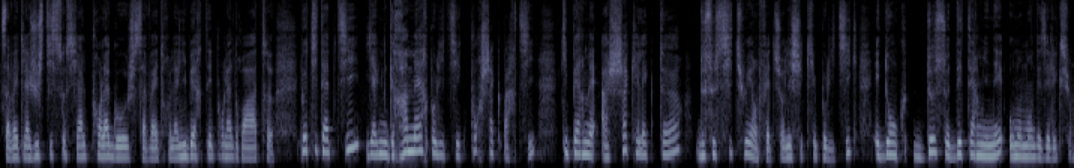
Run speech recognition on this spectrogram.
Ça va être la justice sociale pour la gauche, ça va être la liberté pour la droite. Petit à petit, il y a une grammaire politique pour chaque parti qui permet à chaque électeur de se situer, en fait, sur l'échiquier politique et donc de se déterminer au moment des élections.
